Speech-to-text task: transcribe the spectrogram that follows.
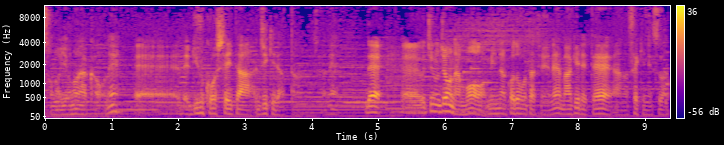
その世の中をね、えー、で流行していた時期だったんですよね。で、えー、うちの長男もみんな子供たちにね紛れてあの席に座って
